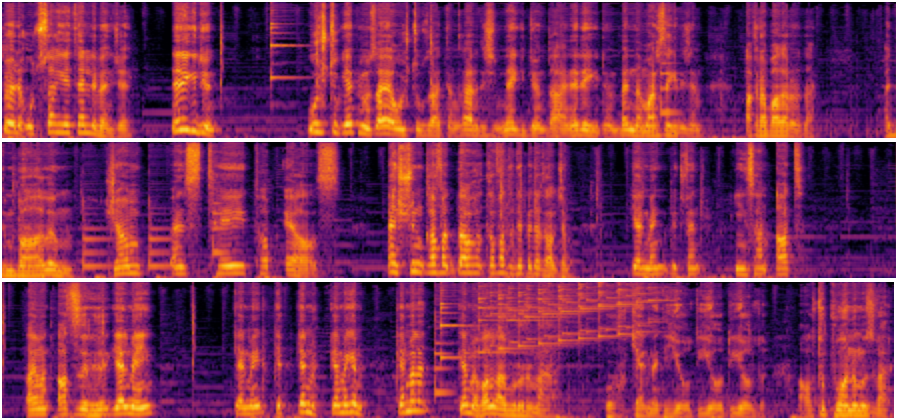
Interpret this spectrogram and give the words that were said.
Böyle uçsak yeterli bence. Nereye gidiyorsun? Uçtuk hepimiz aya uçtuk zaten kardeşim. Ne gidiyorsun daha nereye gidiyorsun? Ben de Mars'a gideceğim. Akrabalar orada. Hadi bağalım. Jump and stay top else. Ben şunu kafada, kafada tepede kalacağım. Gelmeyin lütfen. İnsan at. Diamond at zırhı. Gelmeyin. Gelmeyin. Gel, gelme. Gelme gelme. Gelme lan. Gelme. Vallahi vururum ha. Oh gelmedi. iyi oldu iyi oldu iyi oldu. 6 puanımız var.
